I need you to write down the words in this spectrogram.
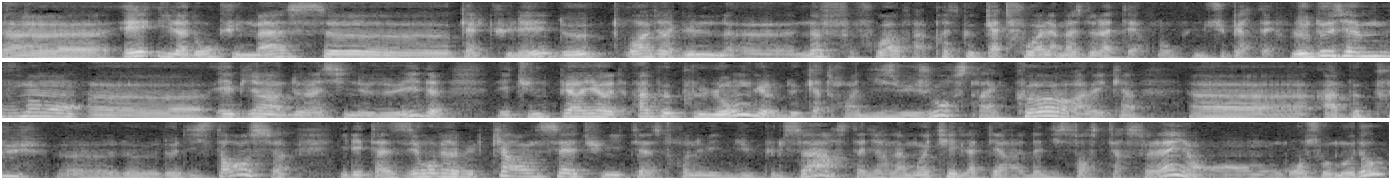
Euh, et il a donc une masse euh, calculée de 3,9 fois, enfin presque 4 fois la masse de la Terre, donc une super Terre. Le deuxième mouvement euh, eh bien, de la sinusoïde est une période un peu plus longue, de 98 jours. C'est un corps avec un, un peu plus de, distance. Il est à 0,47 unités astronomiques du pulsar, c'est-à-dire la moitié de la, terre, la distance Terre-Soleil, en, grosso modo.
